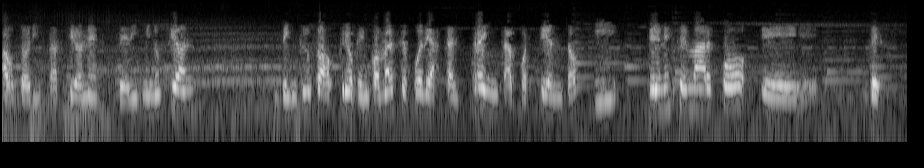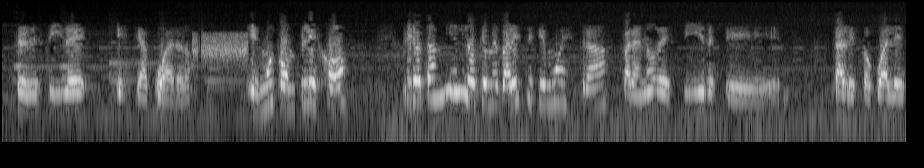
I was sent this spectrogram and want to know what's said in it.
autorizaciones de disminución, de incluso creo que en comercio puede hasta el 30%, y en ese marco eh, se decide este acuerdo. Es muy complejo, pero también lo que me parece que muestra, para no decir eh, tales o cuales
